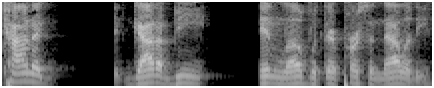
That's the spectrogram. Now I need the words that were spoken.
kind of gotta be in love with their personality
